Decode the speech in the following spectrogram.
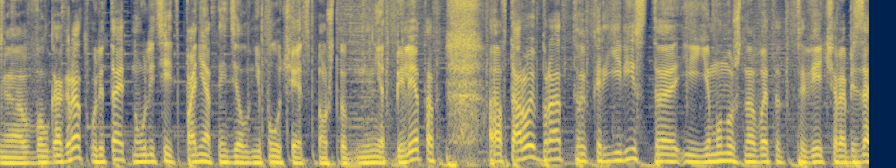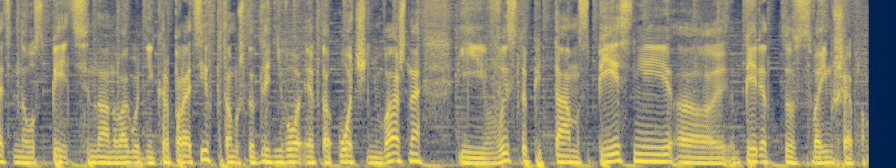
э, в Волгоград, улетает, но улететь, понятное дело, не получается, потому что нет билетов. А второй брат карьерист, э, и ему нужно в этот вечер обязательно успеть на новогодний корпоратив, потому что для него это очень важно, и выступить там с песней э, перед своим шефом.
